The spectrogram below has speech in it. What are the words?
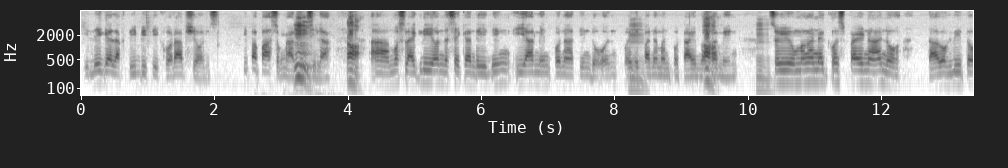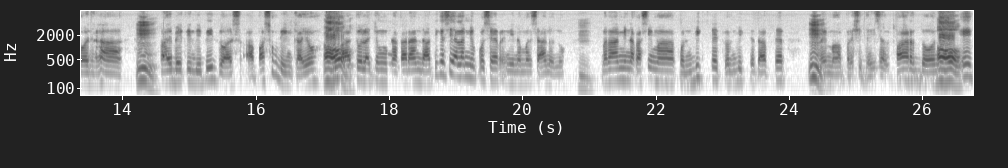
illegal activity corruptions, ipapasok natin Mm. sila. Oh. Ah, most likely on the second reading, iamin po natin doon. Pwede Mm. pa naman po tayo Oh. mag-amin. Mm. So yung mga nag-conspire na ano, tawag dito na Mm. private individuals, ah, pasok din kayo. Oo. Diba? Tulad yung nakaraan dati. Kasi alam niyo po sir, hindi naman sa ano, no? Mm. Marami na kasi mga convicted, convicted after. Mm. May mga presidential pardon. Oo. Eh,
